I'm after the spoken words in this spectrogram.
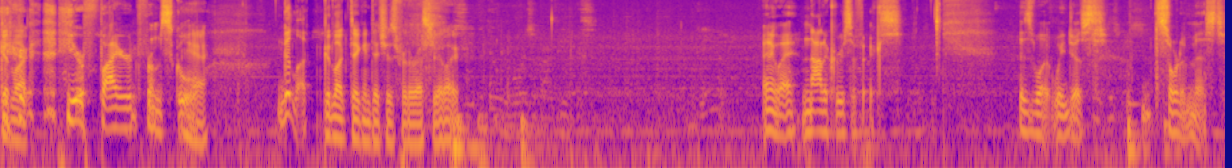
Good luck. You're fired from school. Yeah. Good luck. Good luck taking ditches for the rest of your life. Anyway, not a crucifix is what we just sort of missed.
